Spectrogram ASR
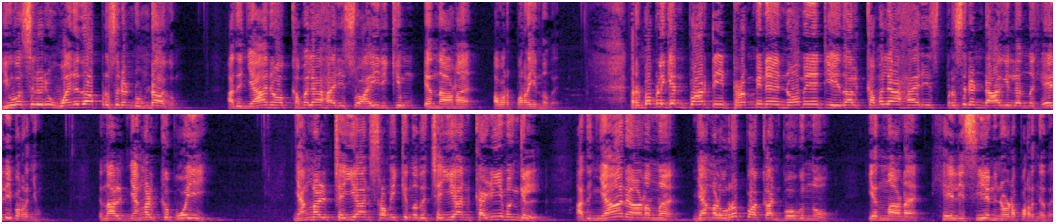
യു എസിലൊരു വനിതാ പ്രസിഡന്റ് ഉണ്ടാകും. അത് ഞാനോ കമല ഹാരിസോ ആയിരിക്കും എന്നാണ് അവർ പറയുന്നത്. റിപ്പബ്ലിക്കൻ പാർട്ടി ട്രംപിനെ നോമിനേറ്റ് ചെയ്താൽ കമലാ ഹാരിസ് പ്രസിഡന്റ് ആകില്ലെന്ന് ഹേലി പറഞ്ഞു. എന്നാൽ ഞങ്ങൾക്ക് പോയി ഞങ്ങൾ ചെയ്യാൻ ശ്രമിക്കുന്നത് ചെയ്യാൻ കഴിയുമെങ്കിൽ അത് ഞാനാണെന്ന് ഞങ്ങൾ ഉറപ്പാക്കാൻ പോകുന്നു എന്നാണ് ഹേലി സിയനിനോട് പറഞ്ഞത്.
